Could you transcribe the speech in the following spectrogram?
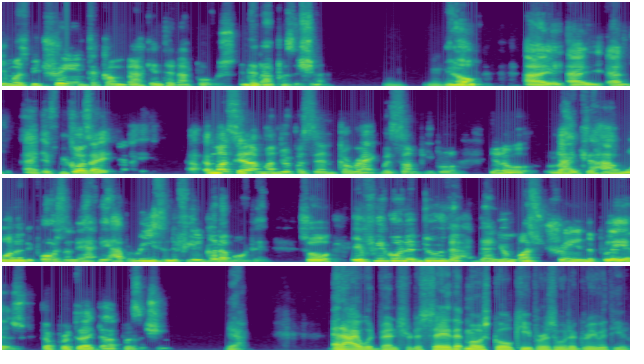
he must be trained to come back into that post, into that position. Mm-hmm. You know, I, I, and and if because I, I'm not saying I'm hundred percent correct, but some people, you know, like to have one on the post, and they they have a reason to feel good about it. So if you're going to do that, then you must train the players to protect that position. Yeah. And I would venture to say that most goalkeepers would agree with you.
